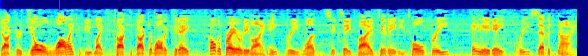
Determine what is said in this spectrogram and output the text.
Dr. Joel Wallach. If you'd like to talk to Dr. Wallach today, call the priority line 831 685 1080 toll free 888 379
